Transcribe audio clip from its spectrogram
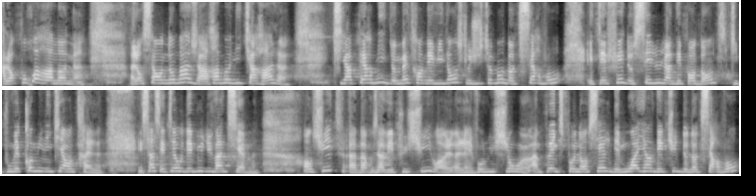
Alors pourquoi Ramon? Alors c'est en hommage à Ramoni Caral qui a permis de mettre en évidence que justement notre cerveau était fait de cellules indépendantes qui pouvaient communiquer entre elles. Et ça, c'était au début du 20e. Ensuite, euh, bah, vous avez pu suivre l'évolution euh, un peu exponentielle des moyens d'étude de notre cerveau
